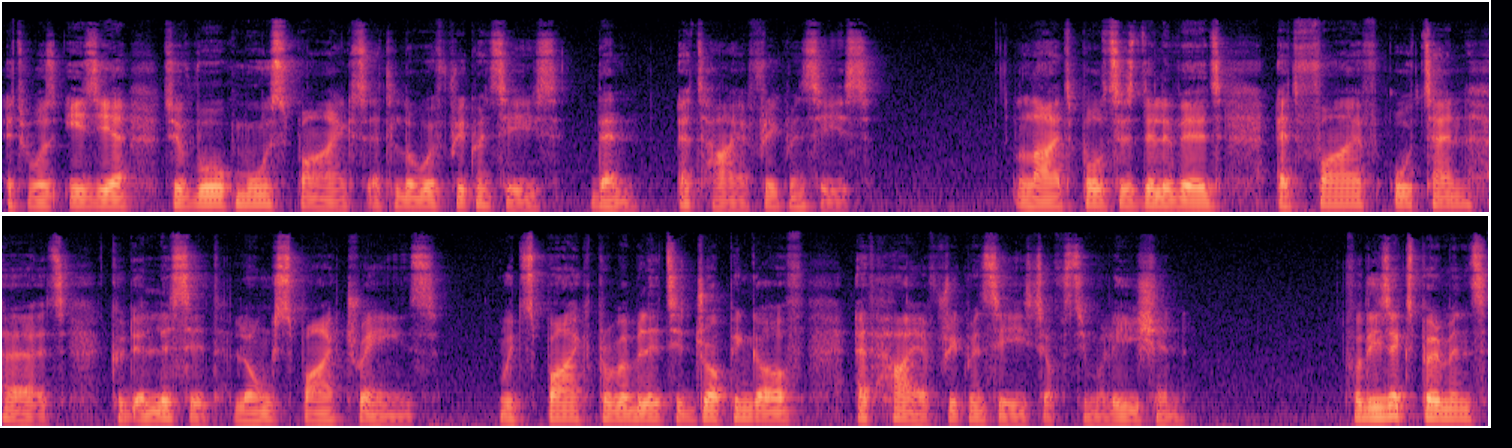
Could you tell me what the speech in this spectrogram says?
it was easier to evoke more spikes at lower frequencies than at higher frequencies. Light pulses delivered at 5 or 10 Hz could elicit long spike trains, with spike probability dropping off at higher frequencies of stimulation. For these experiments,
